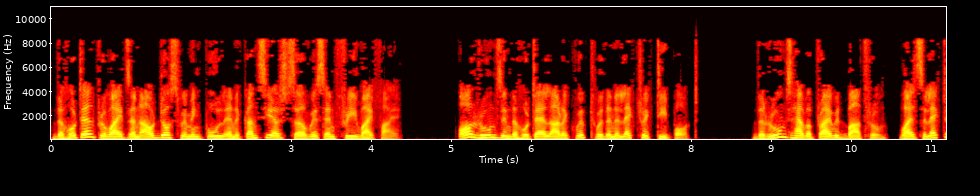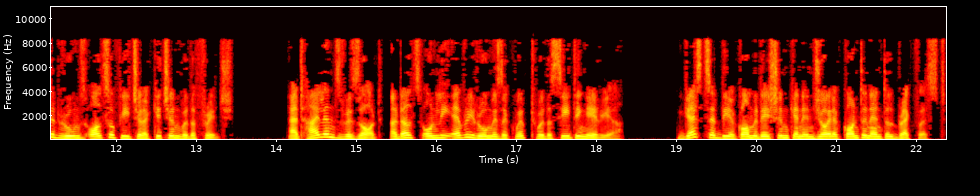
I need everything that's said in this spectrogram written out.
The hotel provides an outdoor swimming pool and a concierge service and free Wi-Fi. All rooms in the hotel are equipped with an electric teapot. The rooms have a private bathroom, while selected rooms also feature a kitchen with a fridge. At Highlands Resort, adults only every room is equipped with a seating area. Guests at the accommodation can enjoy a continental breakfast.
